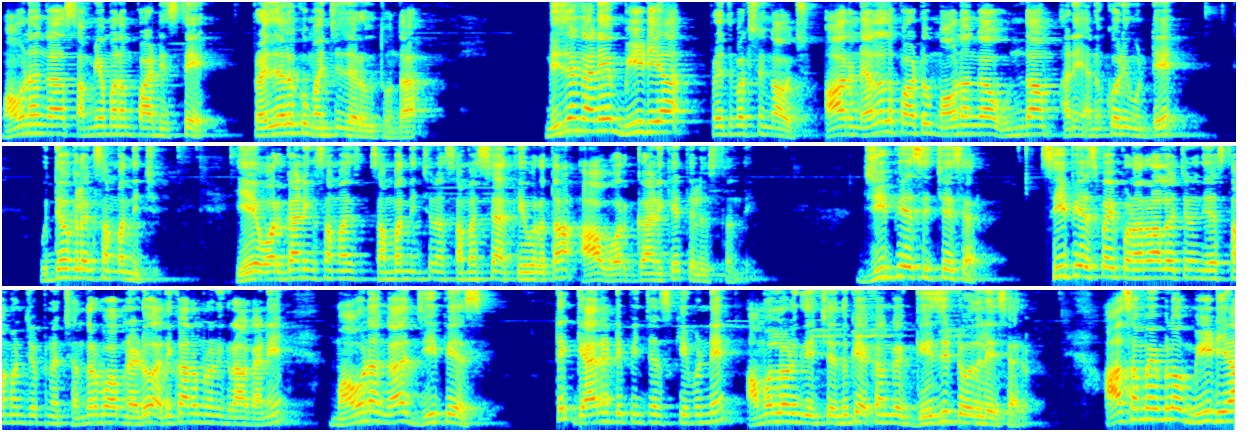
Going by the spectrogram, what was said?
మౌనంగా సంయమనం పాటిస్తే ప్రజలకు మంచి జరుగుతుందా? నిజంగానే మీడియా ప్రతిపక్షం కావచ్చు. ఆరు నెలల పాటు మౌనంగా ఉందాం అని అనుకొని ఉంటే ఉద్యోగులకు సంబంధించి ఏ వర్గానికి సమ సంబంధించిన సమస్య తీవ్రత ఆ వర్గానికే తెలుస్తుంది. జీపీఎస్ ఇచ్చేశారు. సిపిఎస్పై పునరాలోచన చేస్తామని చెప్పిన చంద్రబాబు నాయుడు అధికారంలోనికి రాగానే మౌనంగా జీపీఎస్ అంటే గ్యారంటీ పింఛన్ స్కీమ్ని అమల్లోనికి తెచ్చేందుకు ఏకంగా గెజిట్ వదిలేశారు. ఆ సమయంలో మీడియా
